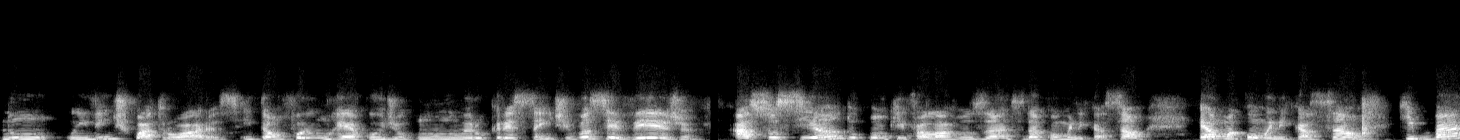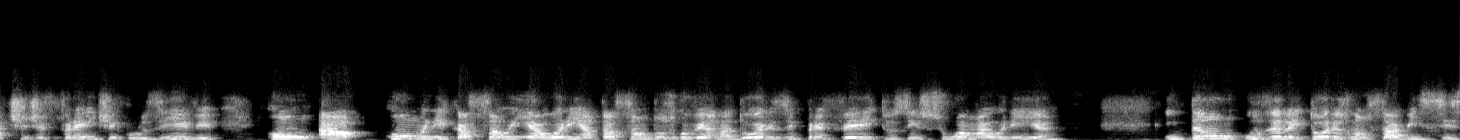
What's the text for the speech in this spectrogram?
num, em 24 horas. Então, foi um recorde, um número crescente. E você veja, associando com o que falávamos antes da comunicação, é uma comunicação que bate de frente, inclusive, com a comunicação e a orientação dos governadores e prefeitos, em sua maioria. Então, os eleitores não sabem se,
